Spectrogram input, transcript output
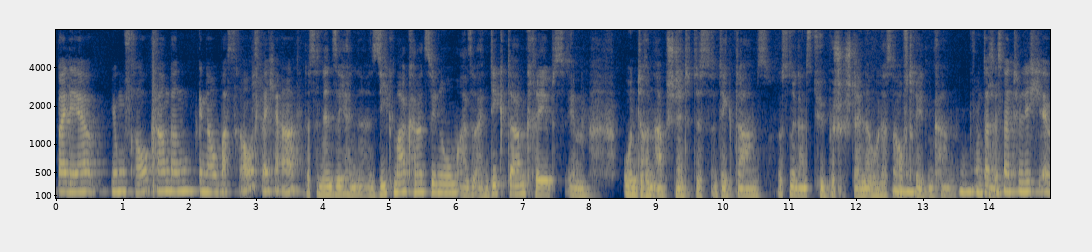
Bei der jungen Frau kam dann genau was raus? Welche Art? Das nennt sich ein Sigma-Karzinom, also ein Dickdarmkrebs im unteren Abschnitt des Dickdarms. Das ist eine ganz typische Stelle, wo das mhm. auftreten kann. Und das ja. ist natürlich, äh,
